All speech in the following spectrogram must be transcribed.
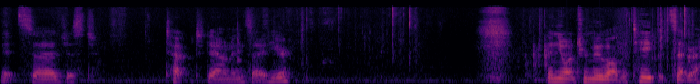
It's uh, just tucked down inside here. Then you want to remove all the tape, etc.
